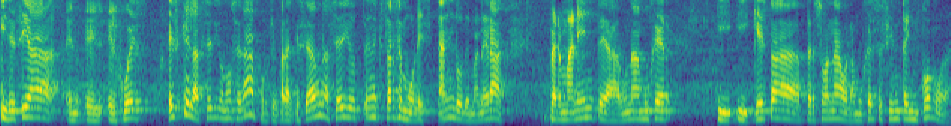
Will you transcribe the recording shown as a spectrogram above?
Y decía el, el, el, juez, es que el asedio no se da, porque para que sea un asedio tiene que estarse molestando de manera permanente a una mujer y, y que esta persona o la mujer se sienta incómoda.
